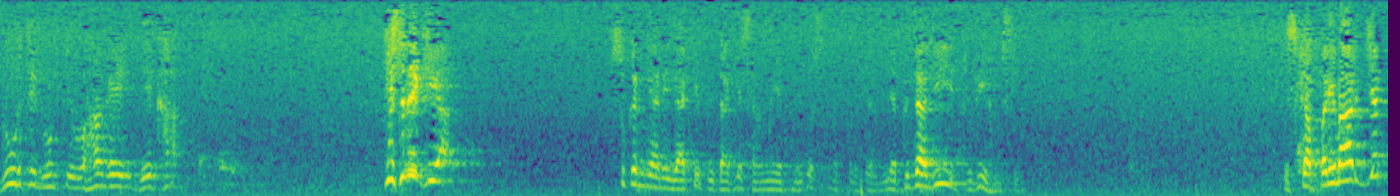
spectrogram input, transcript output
ढूंढते ढूंढते वहाँ गए, देखा किसने किया? सुकन्या ने जाके पिता के सामने अपने को समर्पण कर दिया। पिताजी त्रुटि हमसे। इसका परिमार्जन।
